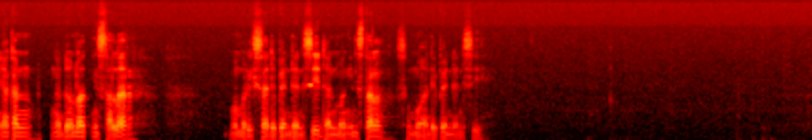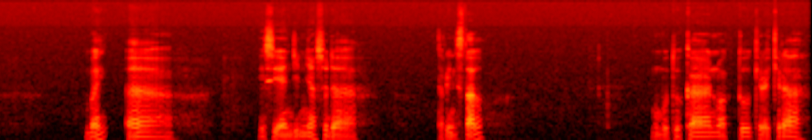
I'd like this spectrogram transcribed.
Ini akan ngedownload installer memeriksa dependensi dan menginstal semua dependensi. Baik uh, isi engine-nya sudah terinstall. Membutuhkan waktu kira-kira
